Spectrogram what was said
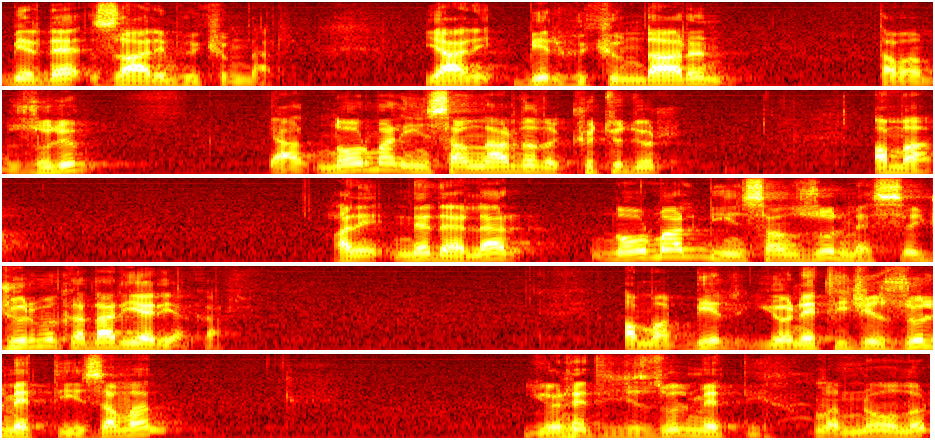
Bir de zalim hükümdar. Yani bir hükümdarın tamam zulüm ya normal insanlarda da kötüdür. Ama hani ne derler? Normal bir insan zulmetse cürmü kadar yer yakar. Ama bir yönetici zulmettiği zaman yönetici zulmettiği zaman ne olur?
